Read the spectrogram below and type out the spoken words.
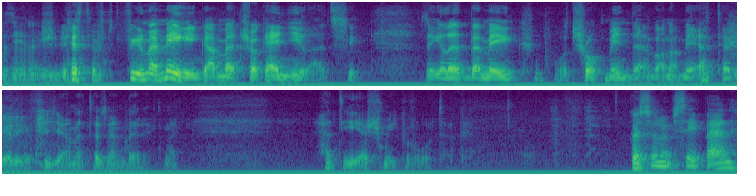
Az élet, filmen még inkább, mert csak ennyi látszik. Az életben még ott sok minden van, ami elterjeli a figyelmet az embereknek. Hát ilyesmik voltak. Köszönöm szépen,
